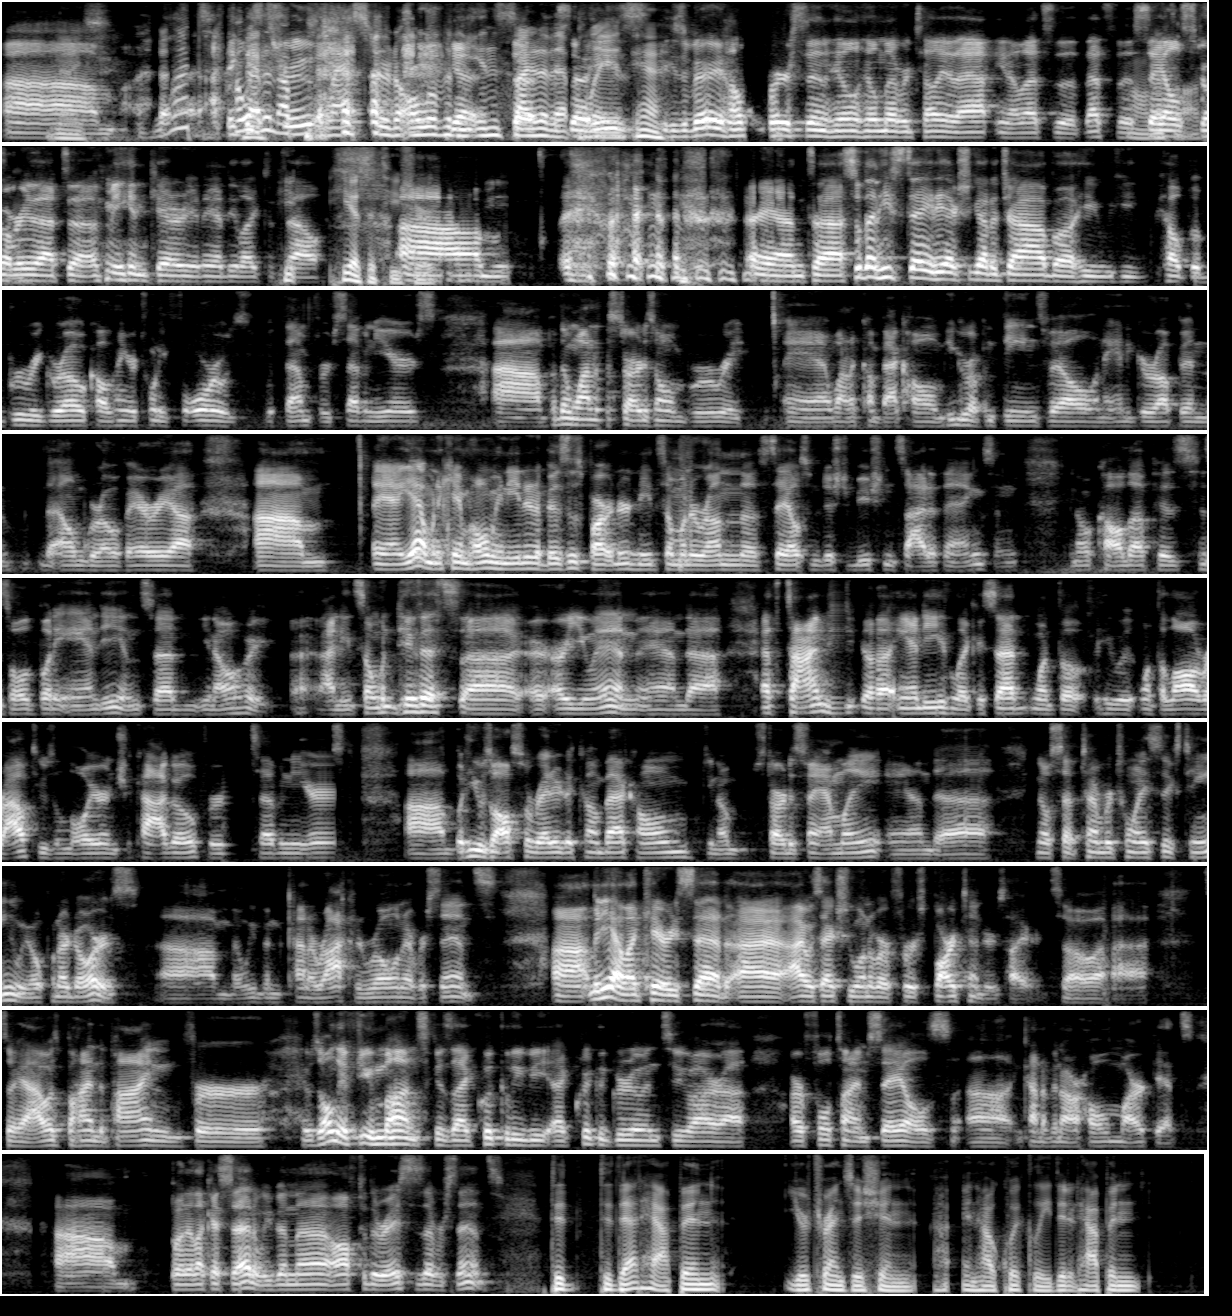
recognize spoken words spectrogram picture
Um, I- What? I think How is that's it not true. plastered all over Yeah, the inside so- of that so place? He's, Yeah. he's a very humble person. He'll he'll never tell you that. You know, that's the that's the Oh, that's sales awesome. story that uh, me and Carrie and Andy like to He, tell. he has a T-shirt. Um, and uh, so then he stayed. He actually got a job. Uh, he he helped a brewery grow called Hangar Twenty Four. Was with them for seven years, uh, but then wanted to start his own brewery and wanted to come back home. He grew up in Thiensville, and Andy grew up in the Elm Grove area. Um, and yeah, when he came home, he needed a business partner, need someone to run the sales and distribution side of things, and you know, called up his his old buddy Andy and said, you know, "Hey, I need someone to do this. Uh, are, are you in? And uh, at the time, uh, Andy, like I said, went the he went the law route. He was a lawyer in Chicago for seven years, uh, but he was also ready to come back home, you know, start his family. And uh, you know, September 2016, we opened our doors, um, and we've been kind of rocking and rolling ever since. Um, mean, yeah, like Carrie said, I, I was actually one of our first bartenders hired. So. Uh, so yeah, I was behind the pine for it was only a few months because I quickly be, I quickly grew into our uh, our full time sales, uh, kind of in our home markets. Um, but like I said, we've been uh, off to the races ever since. Did did that happen? Your transition and how quickly did it happen?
